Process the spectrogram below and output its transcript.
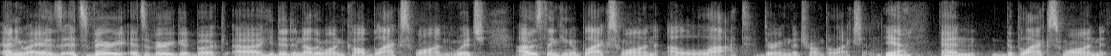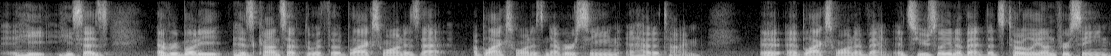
anyway it's, it's very it's a very good book. Uh, he did another one called black swan which i was thinking of black swan a lot during the trump election. Yeah. and the black swan he he says everybody his concept with the black swan is that a black swan is never seen ahead of time a, black swan event it's usually an event that's totally unforeseen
